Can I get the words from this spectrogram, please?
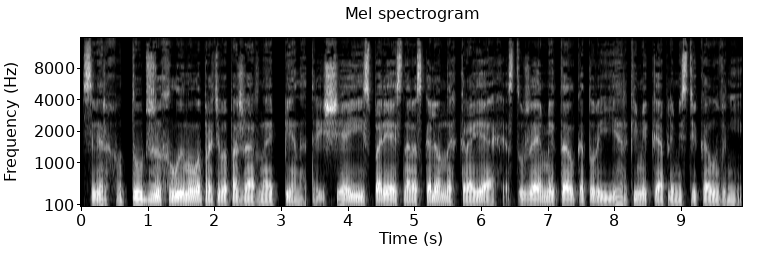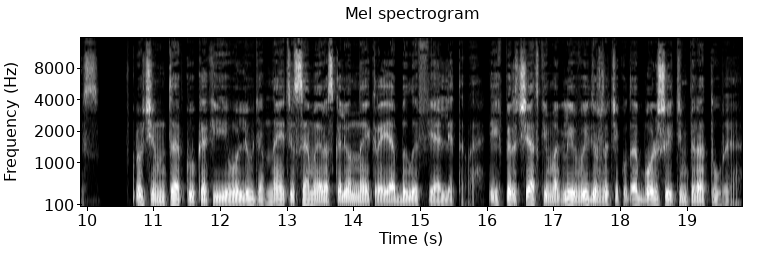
Сверху тут же хлынула противопожарная пена, треща и испаряясь на раскаленных краях, остужая металл, который яркими каплями стекал вниз. Впрочем, Тапку, как и его людям, на эти самые раскаленные края было фиолетово. Их перчатки могли выдержать и куда большие температуры.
